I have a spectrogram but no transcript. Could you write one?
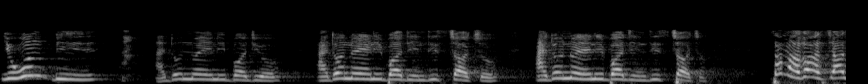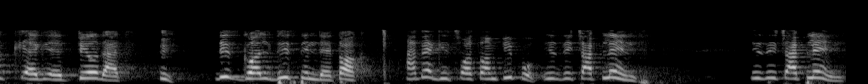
You won't be, ah, I don't know anybody, oh. I don't know anybody in this church, oh. I don't know anybody in this church. Oh. Some of us just uh, feel that hmm, this girl, this thing they talk, I beg it's for some people. It's the chaplains. It's the chaplains.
